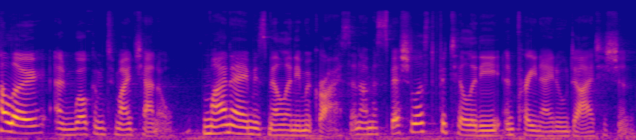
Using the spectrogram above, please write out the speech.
Hello and welcome to my channel. My name is Melanie McGrice and I'm a specialist fertility and prenatal dietitian.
